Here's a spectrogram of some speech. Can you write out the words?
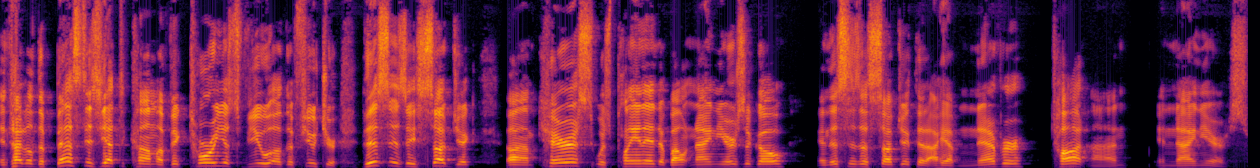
entitled The Best Is Yet to Come A Victorious View of the Future. This is a subject, um, Charis was planted about nine years ago, and this is a subject that I have never taught on in nine years.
